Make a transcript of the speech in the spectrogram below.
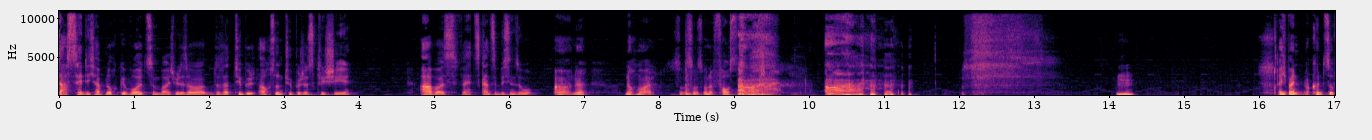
Das hätte ich halt noch gewollt zum Beispiel. Das war, das war typisch, auch so ein typisches Klischee. Aber es hätte das Ganze ein bisschen so, ah, ne? Nochmal, so, so, so eine Faust. Mhm. Ich meine, man könnte so,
